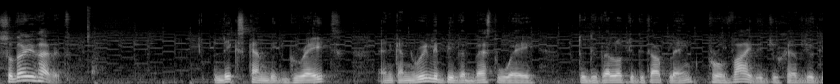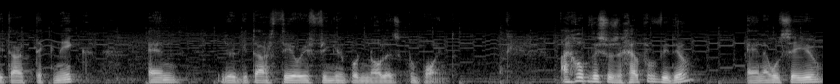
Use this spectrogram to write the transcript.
So there you have it. Licks can be great and can really be the best way to develop your guitar playing provided you have your guitar technique and your guitar theory fingerboard knowledge on point. I hope this was a helpful video and I will see you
